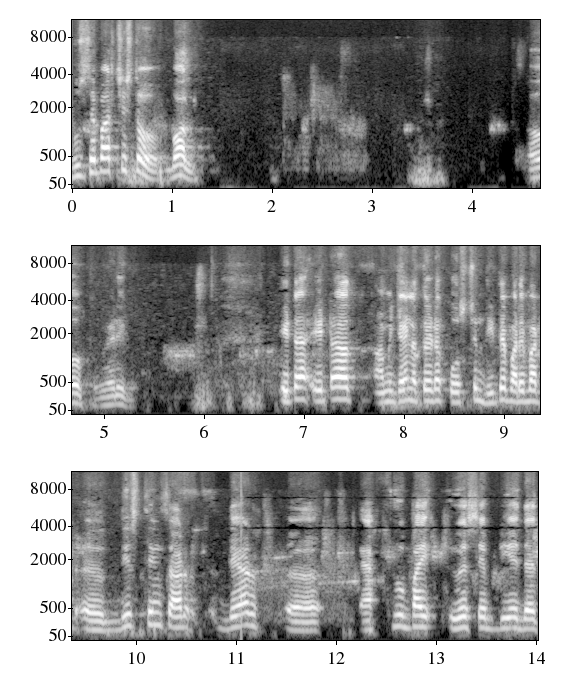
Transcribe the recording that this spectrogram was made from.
বুঝতে পারছিস তো? বল। ওকে ভেরি গুড এটা এটা আমি জানি না, তো এটা কোশ্চেন দিতে পারে but this things are they are approved by USFDA that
